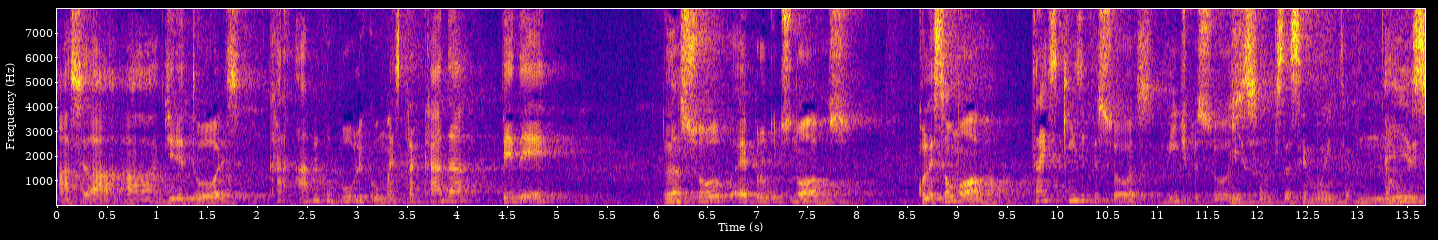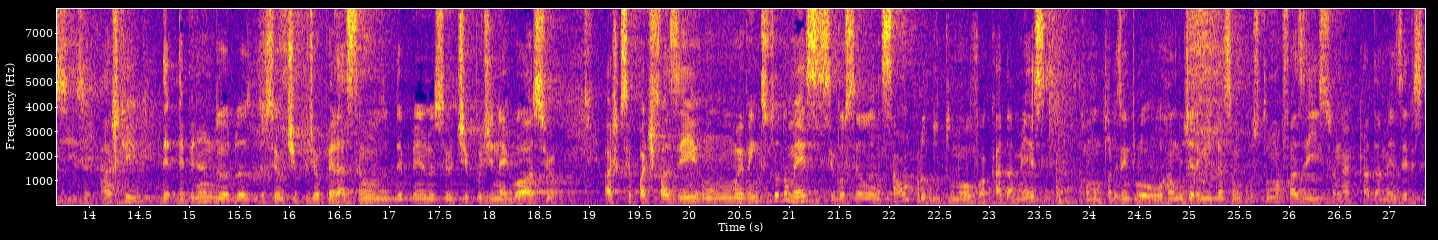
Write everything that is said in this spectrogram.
a sei lá, a diretores. Cara, abre para o público, mas para cada PDE. Lançou é, produtos novos, coleção nova traz 15 pessoas, 20 pessoas. Isso, não precisa ser muito. Não é precisa, cara. Acho que de, dependendo do, do, do, seu tipo de operação, dependendo do seu tipo de negócio, acho que você pode fazer um, um, evento todo mês. Se você lançar um produto novo a cada mês, como por exemplo o ramo de alimentação costuma fazer isso, né? Cada mês eles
